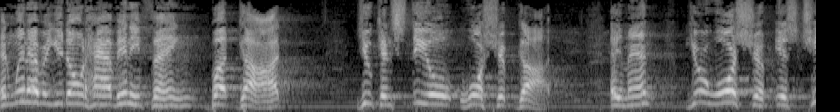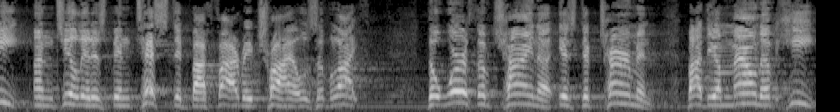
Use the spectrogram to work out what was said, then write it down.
And whenever you don't have anything but God, you can still worship God. Amen. Your worship is cheap until it has been tested by fiery trials of life. The worth of China is determined by the amount of heat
